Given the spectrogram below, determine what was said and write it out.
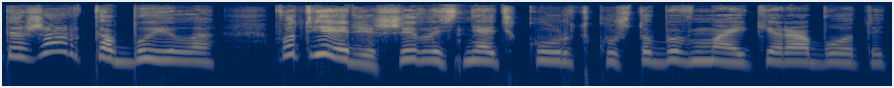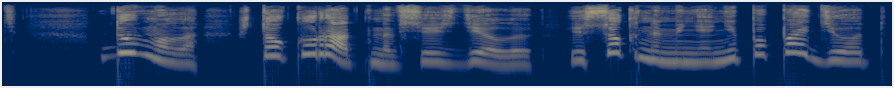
да жарко было. Вот я и решила снять куртку, чтобы в майке работать. Думала, что аккуратно все сделаю, и сок на меня не попадет.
